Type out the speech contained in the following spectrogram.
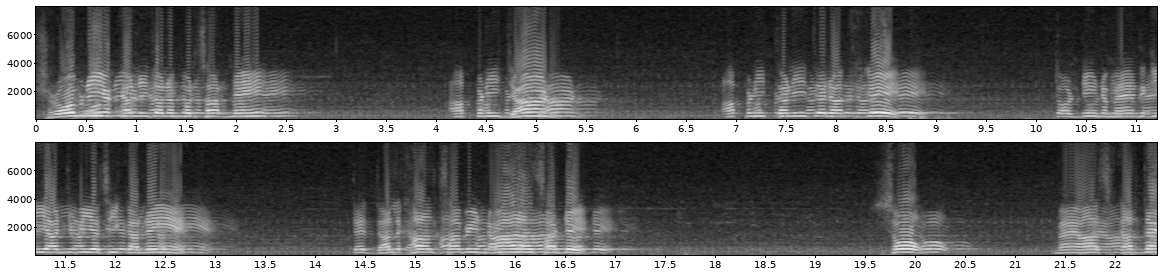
ਸ਼੍ਰੋਮਣੀ ਅਕਾਲੀ ਦਲ ਅੰਮ੍ਰਿਤਸਰ ਨੇ ਆਪਣੀ ਜਾਨ ਆਪਣੀ ਤਲੀ ਤੇ ਰੱਖ ਕੇ ਤੁਹਾਡੀ ਨੁਮਾਇੰਦਗੀ ਅੱਜ ਵੀ ਅਸੀਂ ਕਰ ਰਹੇ ਹਾਂ। ਤੇ ਦਲ ਖਾਲਸਾ ਵੀ ਨਾਲ ਹੈ ਸਾਡੇ। ਸੋ ਮੈਂ ਆਸ ਕਰਦਾ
